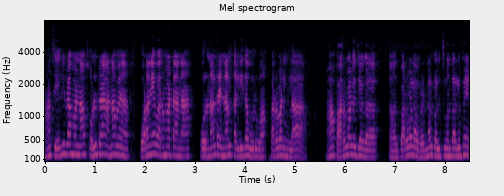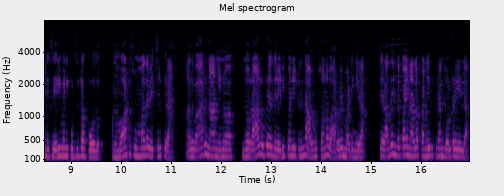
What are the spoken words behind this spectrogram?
ஆ சரிடாமா நான் சொல்றேன். ஆனா அவன் உடனே வரமாட்டானா? ஒரு நாள் ரெண்டு நாள் தள்ளி தான் வருவான். பரவாயில்லைங்களா? ஆ பரவாயில்ல ஜெகா. அது பரவாயில்ல ஒரு ரெண்டு நாள் கழிச்சு வந்தாலுமே எனக்கு சரி பண்ணி கொடுத்துட்டா போதும். அந்த மோட்டர் சும்மா தான் வச்சிருக்கிறேன். அது வாரு நான் இன்னும் இன்னொரு ஆள் விட்டு அதை ரெடி பண்ணிட்டு இருந்தா அவனுக்கு சொன்னா வரவே மாட்டேங்கிறான். சரி அதான் இந்த பையன் நல்லா பண்ணியிருக்கிறான்னு இல்லை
